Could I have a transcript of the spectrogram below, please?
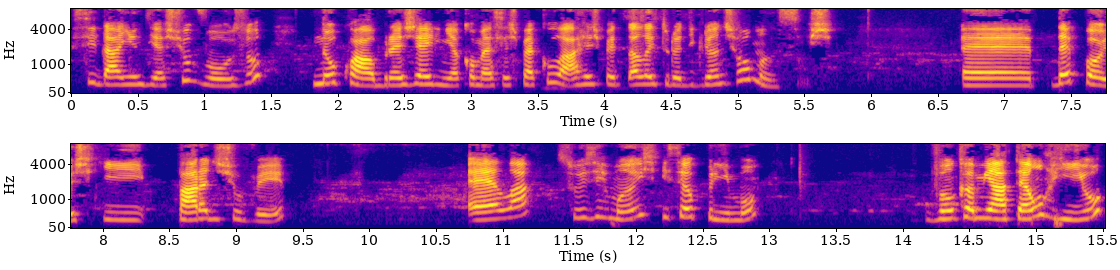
se dá em um dia chuvoso, no qual Brejeirinha começa a especular a respeito da leitura de grandes romances. É, depois que para de chover, ela, suas irmãs e seu primo vão caminhar até um rio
